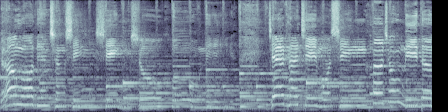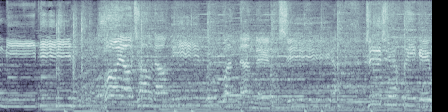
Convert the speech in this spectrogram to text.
让我变成星星守护你，解开寂寞星河中你的谜底。我要找到你，不管南北东西，直觉会给我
